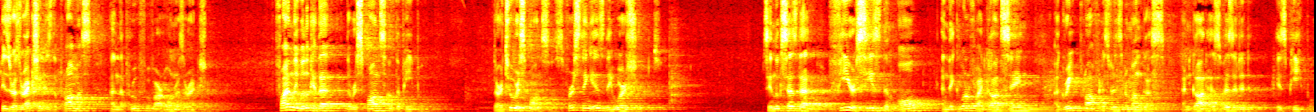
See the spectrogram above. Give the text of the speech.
His resurrection is the promise and the proof of our own resurrection. Finally, we look at that, the response of the people. There are two responses. First thing is they worshipped. St. Luke says that fear seized them all, and they glorified God, saying, A great prophet has risen among us, and God has visited his people.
